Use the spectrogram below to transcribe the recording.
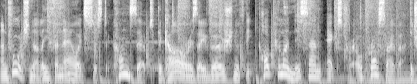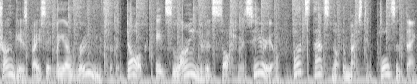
Unfortunately, for now it's just a concept. The car is a version of the popular Nissan X-Trail crossover. The trunk is basically a room for the dog. It's lined with soft material, but that's not the most important thing.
